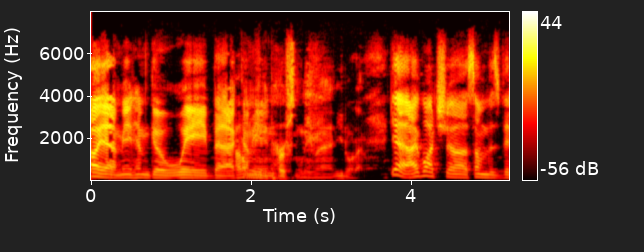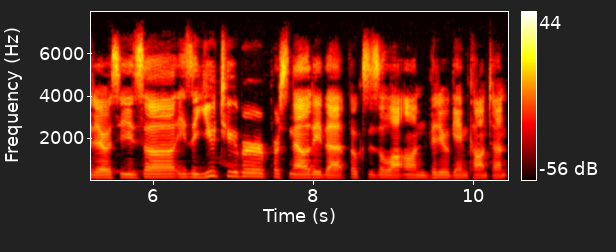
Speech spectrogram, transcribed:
Oh yeah, me and him go way back. i don't mean, mean, personally man. You know what i mean yeah, I watch uh, some of his videos. He's uh, he's a YouTuber personality that focuses a lot on video game content.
